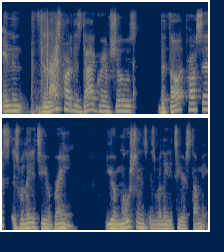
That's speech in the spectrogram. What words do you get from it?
And then the last part of this diagram shows the thought process is related to your brain. Your emotions is related to your stomach.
